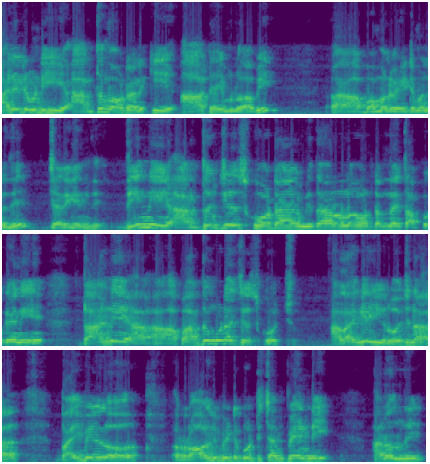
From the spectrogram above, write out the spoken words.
అనేటువంటి అర్థం అవడానికి ఆ టైంలో అవి ఆ బొమ్మలు వేయటం అనేది జరిగింది. దీన్ని అర్థం చేసుకోవటం విధానంలో ఉంటుంది తప్పు కానీ దాన్ని అపార్థం కూడా చేసుకోవచ్చు. అలాగే ఈ రోజున బైబిల్లో రాళ్ళు పెట్టి కొట్టి చంపేయండి అని ఉంది.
